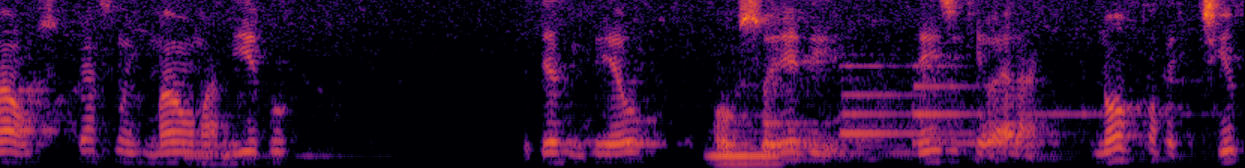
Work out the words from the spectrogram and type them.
Irmãos, penso um irmão, um amigo que Deus me deu. Ouço ele desde que eu era novo convertido.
